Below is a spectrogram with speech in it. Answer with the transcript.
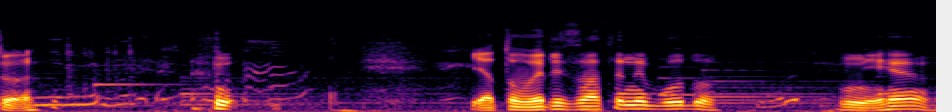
Що? Я то вирізати не буду. Ні.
